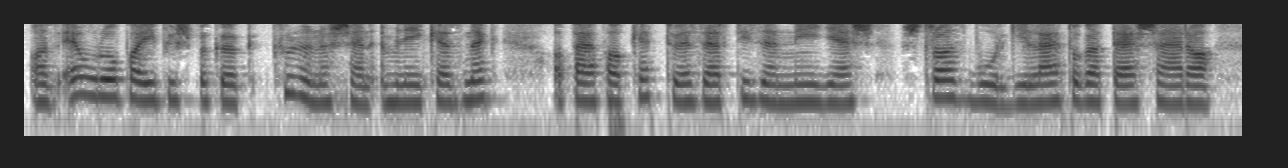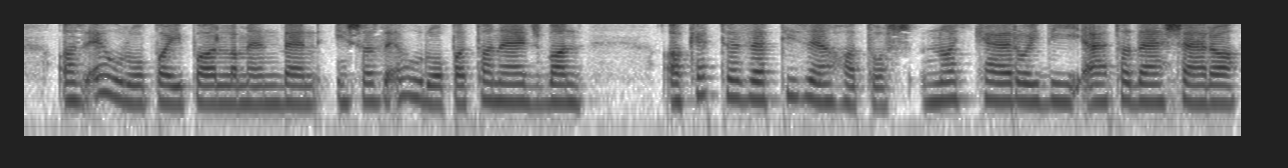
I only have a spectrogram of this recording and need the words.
Az európai püspökök különösen emlékeznek a pápa 2014-es Strasburgi látogatására az Európai Parlamentben és az Európa Tanácsban, a 2016-os Nagy Károly díj átadására,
